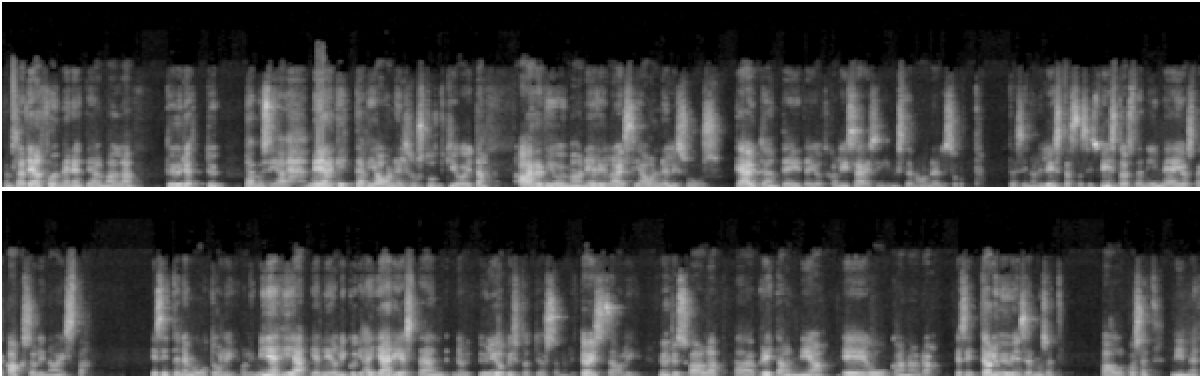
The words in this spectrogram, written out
tämmöisellä Delfoy-menetelmällä pyydetty tämmöisiä merkittäviä onnellisuustutkijoita arvioimaan erilaisia onnellisuuskäytänteitä, jotka lisäisi ihmisten onnellisuutta. Ja siinä oli listassa siis 15 nimeä, joista kaksi oli naista. Ja sitten ne muut oli, oli miehiä, ja ne oli ihan järjestään yliopistot, joissa oli töissä, oli Yhdysvallat, Britannia, EU, Kanada. Ja sitten oli hyvin semmoiset valkoiset nimet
